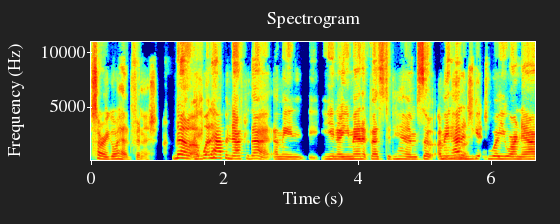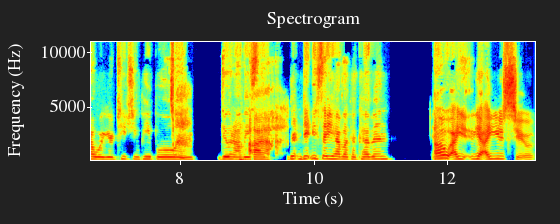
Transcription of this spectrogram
Sorry, go ahead, finish. No, uh, what happened after that? I mean, you know, you manifested him. So, I mean, how Mhm. did you get to where you are now, where you're teaching people and doing all these? Di- Didn't you say you have like a coven? Oh, I yeah, I used to.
